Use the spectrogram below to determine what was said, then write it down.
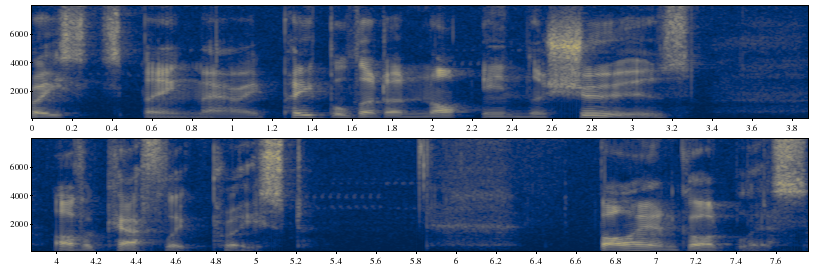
priests being married, people that are not in the shoes of a Catholic priest. Bye and God bless.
